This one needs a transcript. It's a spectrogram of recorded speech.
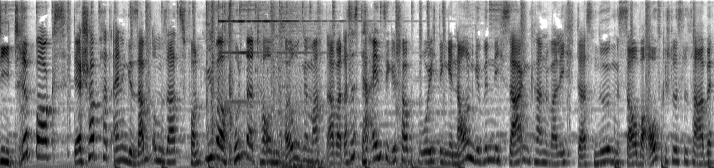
die Tripbox. Der Shop hat einen Gesamtumsatz von über 100.000 Euro gemacht, aber das ist der einzige Shop, wo ich den genauen Gewinn nicht sagen kann, weil ich das nirgends sauber aufgeschlüsselt habe.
